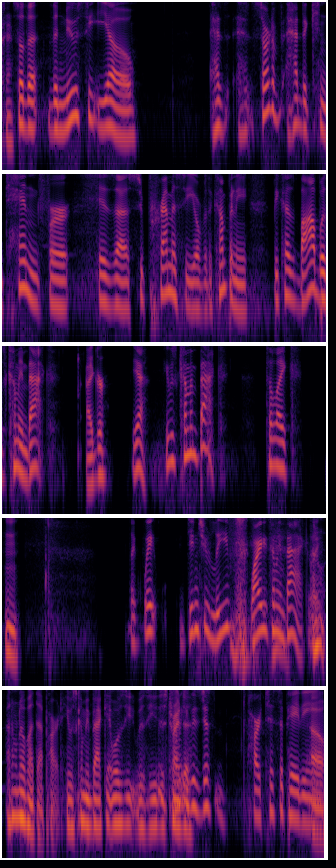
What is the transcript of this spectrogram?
Okay. So the the new CEO has, has sort of had to contend for his uh, supremacy over the company because Bob was coming back. Iger. Yeah, he was coming back to like, Hmm. like wait, didn't you leave? Why are you coming back? I don't. I don't know about that part. He was coming back in. What was he? Was he he was just trying coming- to? He was just participating oh,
